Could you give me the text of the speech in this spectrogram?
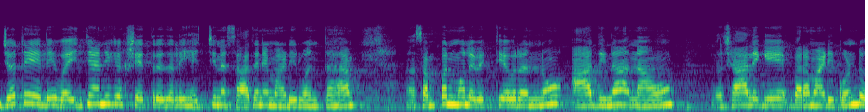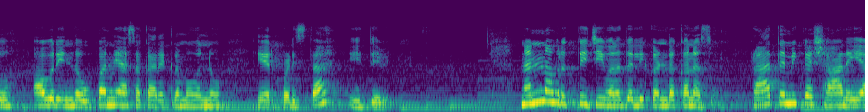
ಜೊತೆಯಲ್ಲಿ ವೈಜ್ಞಾನಿಕ ಕ್ಷೇತ್ರದಲ್ಲಿ ಹೆಚ್ಚಿನ ಸಾಧನೆ ಮಾಡಿರುವಂತಹ ಸಂಪನ್ಮೂಲ ವ್ಯಕ್ತಿಯವರನ್ನು ಆ ದಿನ ನಾವು ಶಾಲೆಗೆ ಬರಮಾಡಿಕೊಂಡು ಅವರಿಂದ ಉಪನ್ಯಾಸ ಕಾರ್ಯಕ್ರಮವನ್ನು ಏರ್ಪಡಿಸ್ತಾ ಇದ್ದೇವೆ. ನನ್ನ ವೃತ್ತಿ ಜೀವನದಲ್ಲಿ ಕಂಡ ಕನಸು. ಪ್ರಾಥಮಿಕ ಶಾಲೆಯ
